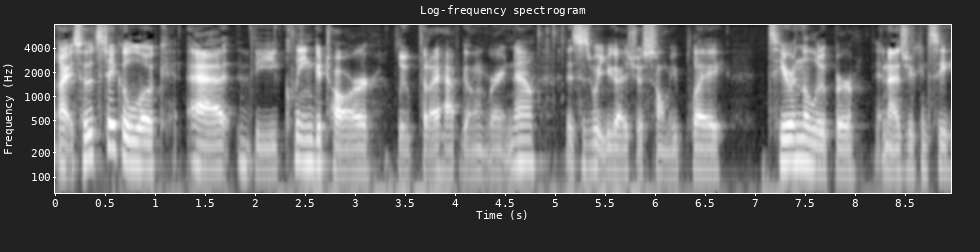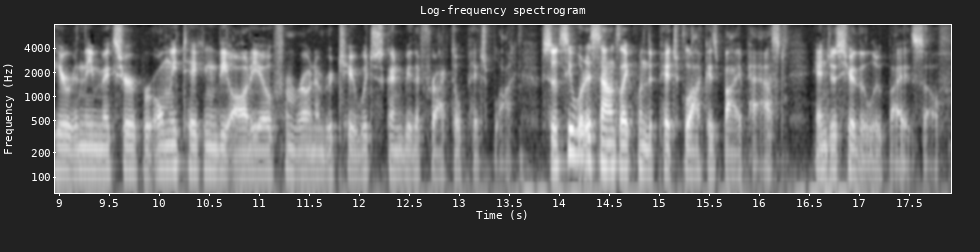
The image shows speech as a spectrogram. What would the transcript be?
All right, so let's take a look at the clean guitar loop that I have going right now. This is what you guys just saw me play. It's here in the looper, and as you can see here in the mixer, we're only taking the audio from row number two, which is going to be the fractal pitch block. So let's see what it sounds like when the pitch block is bypassed, and just hear the loop by itself.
